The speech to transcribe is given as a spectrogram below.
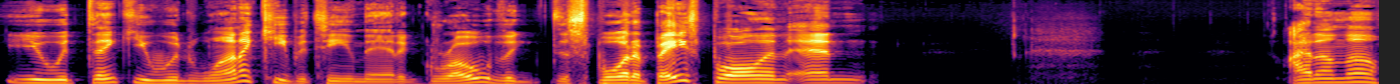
You would think you would want to keep a team there to grow the, the sport of baseball and, and I don't know.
